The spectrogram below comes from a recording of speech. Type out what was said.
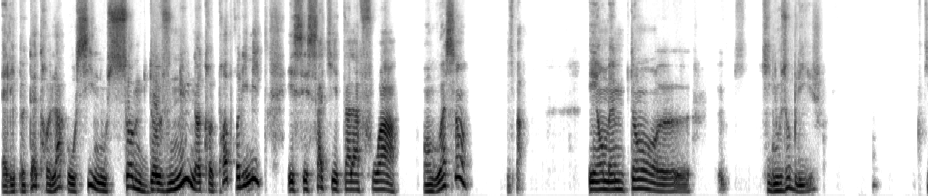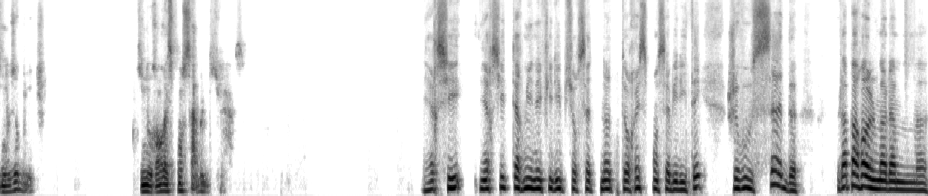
elle est peut-être là aussi. Nous sommes devenus notre propre limite, et c'est ça qui est à la fois angoissant, n'est-ce pas, et en même temps euh, qui nous oblige, qui nous oblige, qui nous rend responsables. Merci. Merci de terminer, Philippe, sur cette note de responsabilité. Je vous cède la parole, Madame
